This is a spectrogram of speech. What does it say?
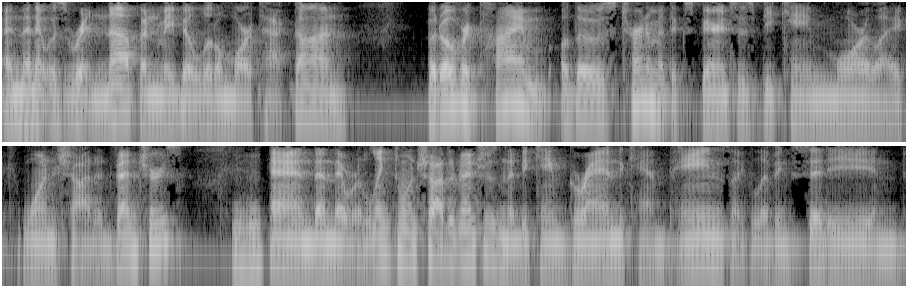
And then it was written up and maybe a little more tacked on. But over time, those tournament experiences became more like one shot adventures. Mm-hmm. And then they were linked one shot adventures and they became grand campaigns like Living City and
